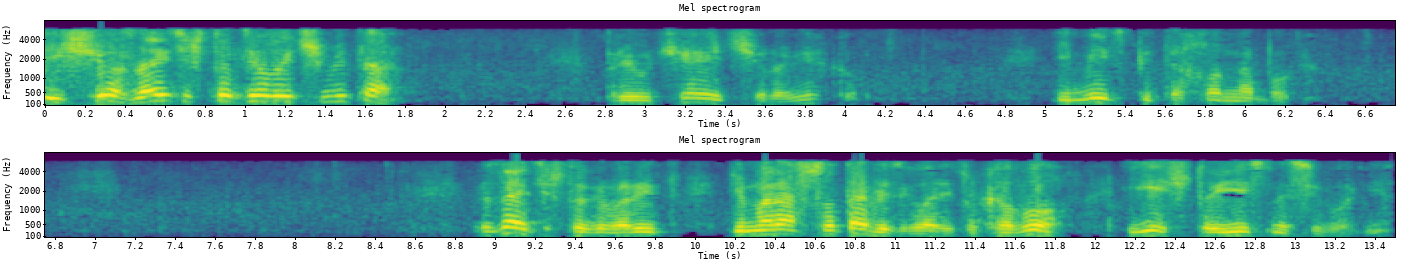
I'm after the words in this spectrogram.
Еще знаете, что делает Шмита? Приучает человеку иметь питахон на Бога. Вы знаете, что говорит Гемора Сотавец говорит, у кого есть что есть на сегодня.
